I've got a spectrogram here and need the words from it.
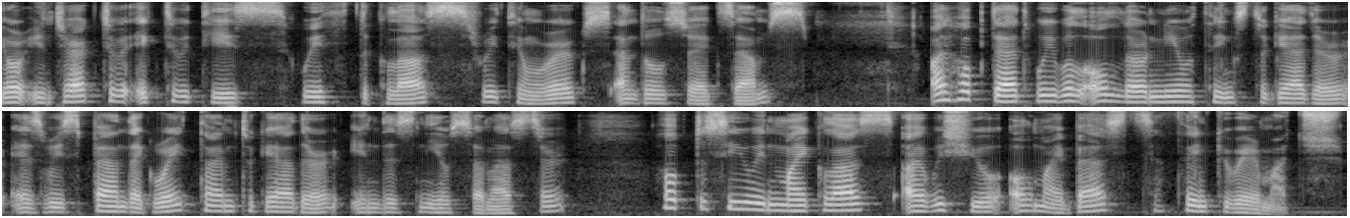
your interactive activities with the class, written works, and also exams. I hope that we will all learn new things together as we spend a great time together in this new semester. Hope to see you in my class. I wish you all my best. Thank you very much.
